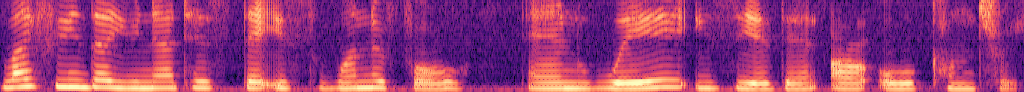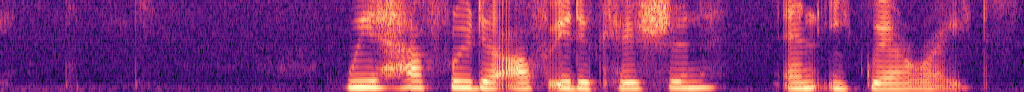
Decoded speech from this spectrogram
Life in the United States is wonderful and way easier than our old country. We have freedom of education and equal rights.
